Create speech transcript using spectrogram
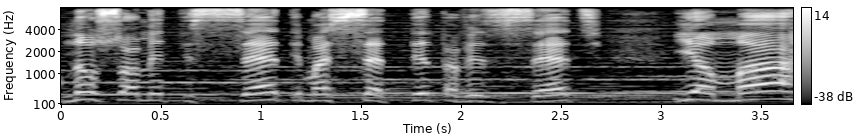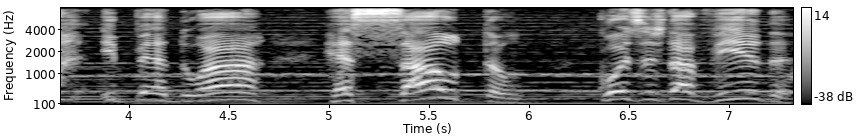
não somente sete, mas setenta vezes sete, e amar e perdoar ressaltam coisas da vida,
